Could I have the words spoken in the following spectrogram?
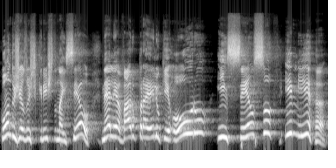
Quando Jesus Cristo nasceu, né, levaram para ele o que? Ouro, incenso e mirra.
